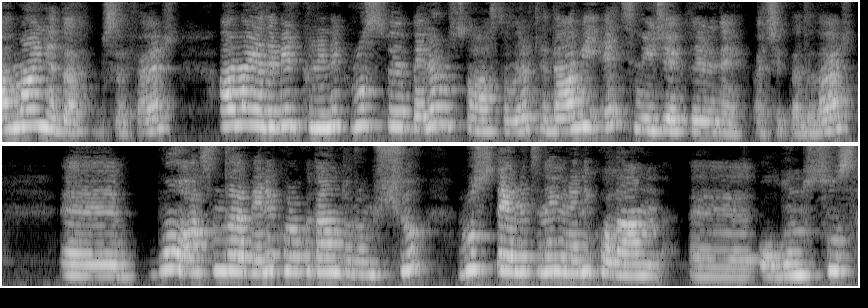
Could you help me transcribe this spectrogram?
Almanya'da bu sefer. Almanya'da bir klinik Rus ve Belaruslu hastaları tedavi etmeyeceklerini açıkladılar. Ee, bu aslında beni korkutan durum şu. Rus devletine yönelik olan e, olumsuz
